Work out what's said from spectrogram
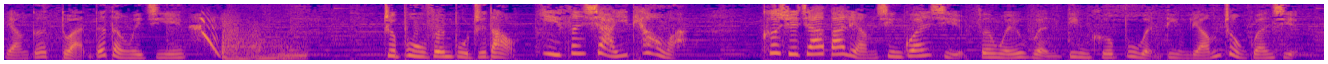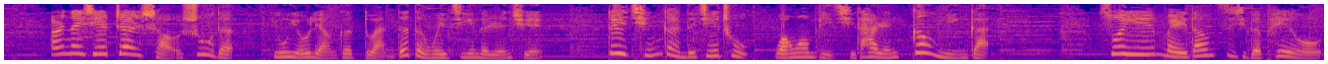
两个短的等位基因。这不分不知道，一分吓一跳啊！科学家把两性关系分为稳定和不稳定两种关系，而那些占少数的拥有两个短的等位基因的人群，对情感的接触往往比其他人更敏感。所以，每当自己的配偶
